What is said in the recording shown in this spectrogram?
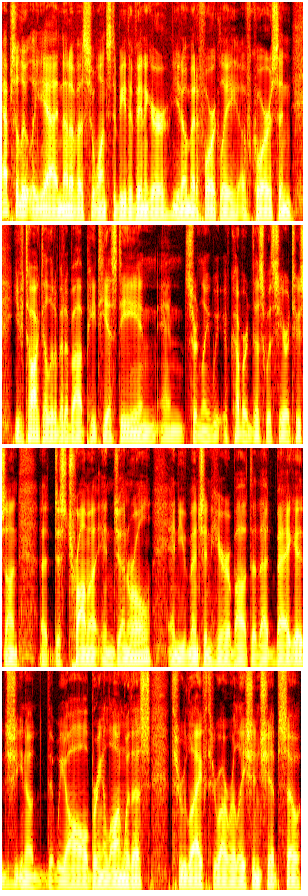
Absolutely, yeah. None of us wants to be the vinegar, you know, metaphorically, of course. And you've talked a little bit about PTSD, and and certainly we've covered this with Sierra Tucson, uh, just trauma in general. And you've mentioned here about the, that baggage, you know, that we all bring along with us through life, through our relationships. So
